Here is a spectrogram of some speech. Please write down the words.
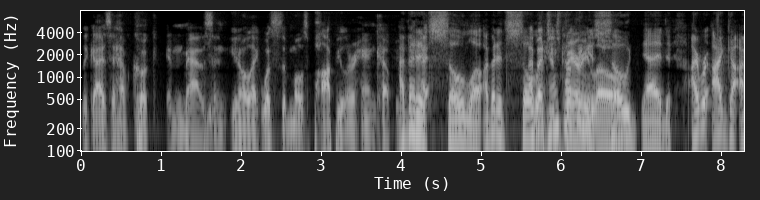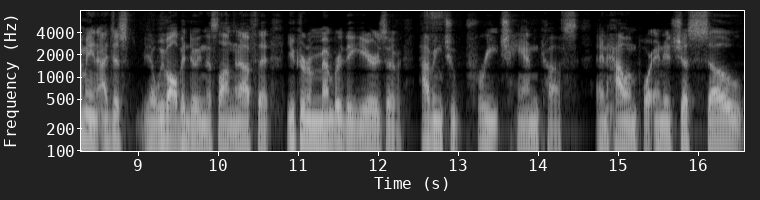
the guys that have Cook and Mattison? You know, like, what's the most popular handcuff? I bet it's so low. I bet it's so I low. bet it's Handcuffing very is low. so dead. I, re- I got, I mean, I just, you know, we've all been doing this long enough that you can remember the years of having to preach handcuffs and how important. And it's just so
